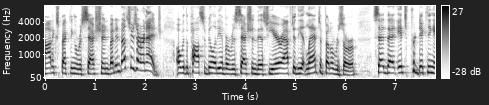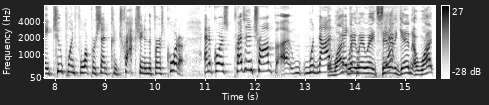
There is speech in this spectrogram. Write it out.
not expecting a recession, but investors are on edge over the possibility of a recession this year after the Atlanta Federal Reserve said that it's predicting a 2.4% contraction in the first quarter. And of course, President Trump uh, would not A what? make Wait, a wait, wait. Say Yeah. that again. A what?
